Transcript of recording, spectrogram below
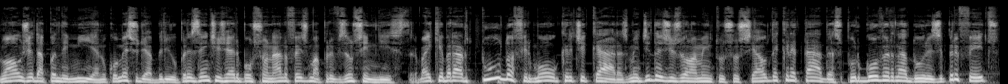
No auge da pandemia, no começo de abril, o presidente Jair Bolsonaro fez uma previsão sinistra. Vai quebrar tudo, afirmou ao criticar as medidas de isolamento social decretadas por governadores e prefeitos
